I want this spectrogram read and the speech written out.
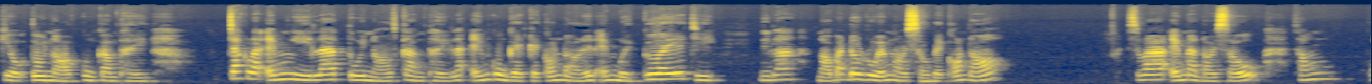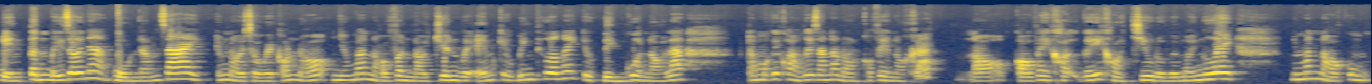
kiểu tụi nó cũng cảm thấy chắc là em nghĩ là tụi nó cảm thấy là em cũng ghét cái con đó nên em mới cười ấy chị. Nên là nó bắt đầu rồi em nói xấu cái con đó. Và em đã nói xấu. Xong đến tận bây giờ nha bốn năm dài em nói xấu cái con đó nhưng mà nó vẫn nói chuyện với em kiểu bình thường ấy kiểu tính của nó là trong một cái khoảng thời gian nào đó có vẻ nó khác nó có vẻ khó, gây khó chịu đối với mọi người nhưng mà nó cũng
